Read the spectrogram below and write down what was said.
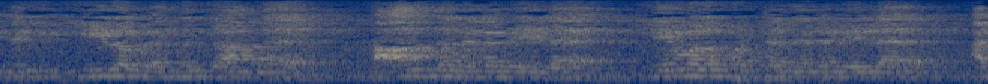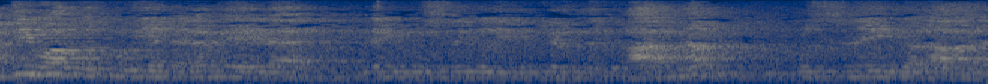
இன்னைக்கு கீழே வந்துட்டாங்க தாழ்ந்த நிலைமையில கேவலப்பட்ட நிலைமையில அடி வாங்கக்கூடிய நிலைமையில இன்றைக்கு முஸ்லிம்கள் இருக்கிறது காரணம் முஸ்லிம்களால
